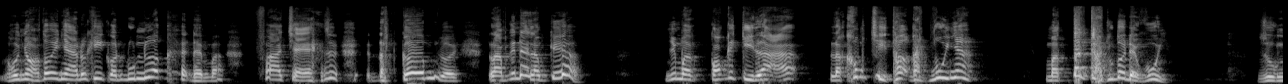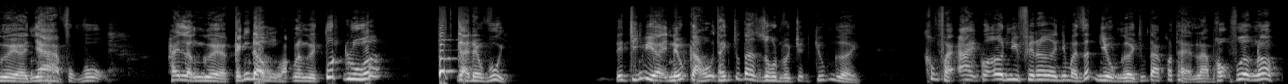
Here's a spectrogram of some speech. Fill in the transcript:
Hồi nhỏ tôi ở nhà đôi khi còn đun nước để mà pha chè, đặt cơm rồi làm cái này làm kia. Nhưng mà có cái kỳ lạ là không chỉ thợ gặt vui nha, mà tất cả chúng tôi đều vui. Dù người ở nhà phục vụ, hay là người ở cánh đồng hoặc là người tuốt lúa tất cả đều vui. Nên chính vì vậy nếu cả hội thánh chúng ta dồn vào chuyện cứu người, không phải ai có ơn như Ferrer nhưng mà rất nhiều người chúng ta có thể làm hậu phương, đúng không?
